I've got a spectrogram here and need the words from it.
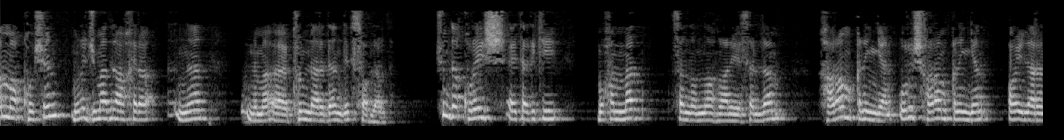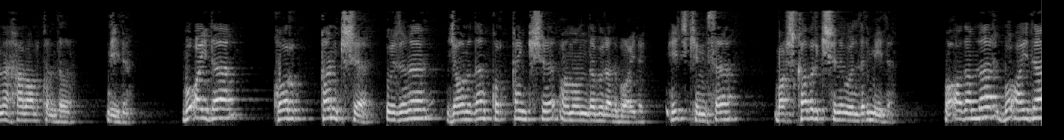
Ammo qo'shin buni jumadil oxirini nima e, kunlaridan deb hisoblardi. Shunda quraysh aytadiki muhammad sollallohu alayhi vasallam harom qilingan urush harom qilingan oylarini halol qildi deydi. Bu oyda qo'rqqan kishi o'zini jonidan qo'rqqan kishi omonda bo'ladi bu oyda. Hech kimsa boshqa bir kishini o'ldirmaydi. Va odamlar bu oyda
